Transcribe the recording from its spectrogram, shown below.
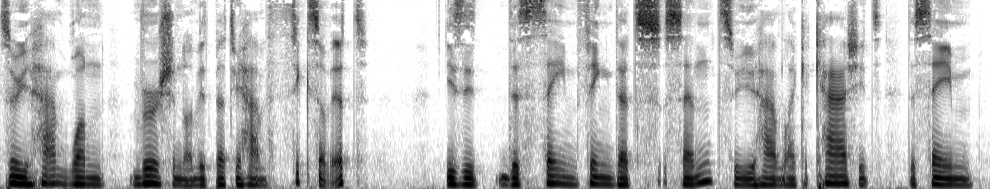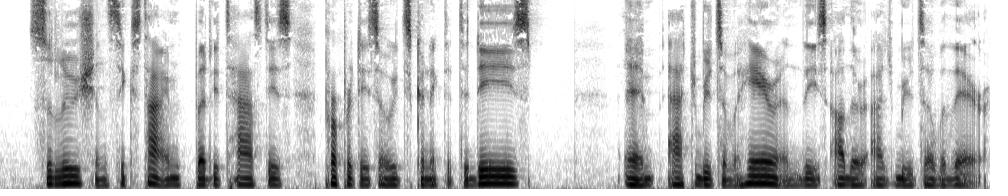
So you have one version of it, but you have six of it. Is it the same thing that's sent? So you have like a cache, it's the same solution six times, but it has this property, so it's connected to these um, attributes over here and these other attributes over there.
